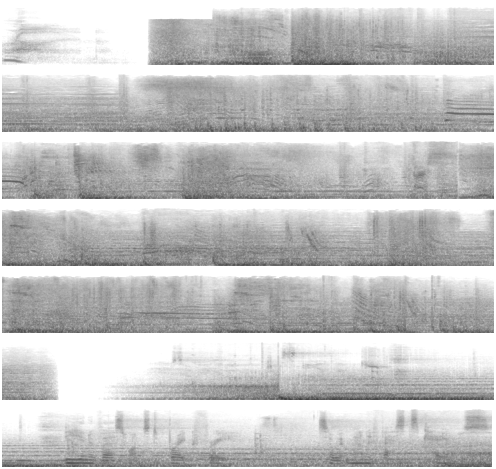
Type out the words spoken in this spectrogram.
The universe wants to break free, so it manifests chaos.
